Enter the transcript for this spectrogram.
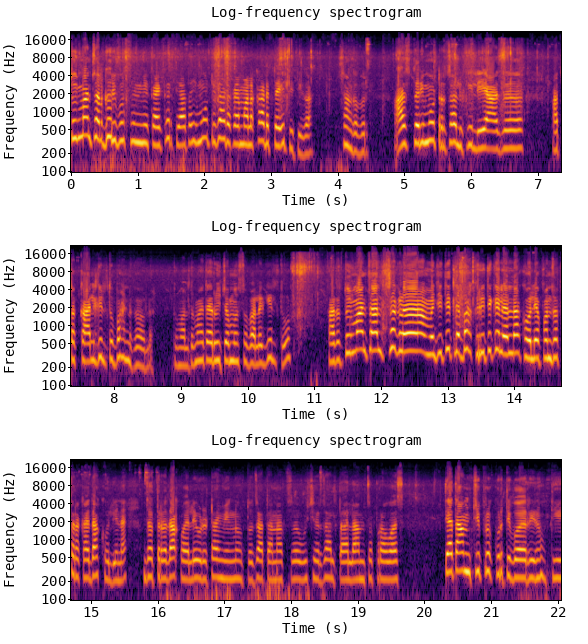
तुम्ही माणसाला घरी बसून मी काय करते? आता ही मोठी झाडं काय मला काढता येते ती का? सांगा बरं. आज तरी मोटर चालू केली. आज आता काल गेलतो भांडगावला. तुम्हाला तर माहिती आहे रुईच्या मसोबाला गेलतो. आता तुम्ही माणसाला सगळं म्हणजे तिथल्या भाकरी ते केलेल्या दाखवल्या पण जत्रा काय दाखवली नाही. जत्रा दाखवायला एवढं टायमिंग नव्हतं. जातानाच उशीर झालता आमचा प्रवास. त्यात आमची प्रकृती बरी नव्हती.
